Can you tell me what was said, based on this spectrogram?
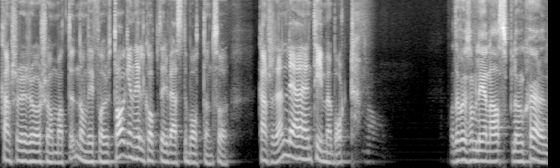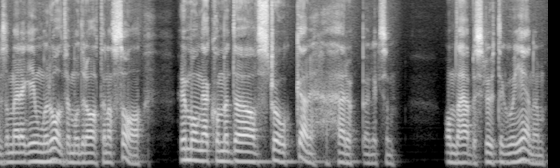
kanske det rör sig om att om vi får tag i en helikopter i Västerbotten så kanske den är en timme bort. Och det var som Lena Asplund själv som är regionråd för Moderaterna sa. Hur många kommer dö av strokar här uppe liksom? Om det här beslutet går igenom.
